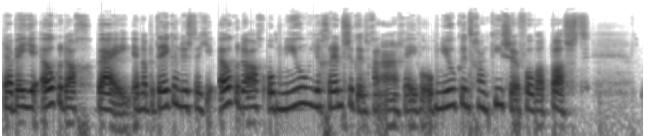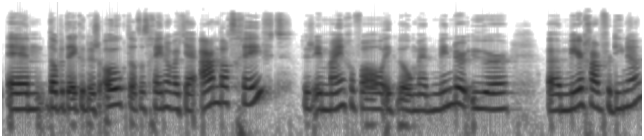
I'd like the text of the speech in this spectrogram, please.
daar ben je elke dag bij. En dat betekent dus dat je elke dag opnieuw je grenzen kunt gaan aangeven, opnieuw kunt gaan kiezen voor wat past. En dat betekent dus ook dat hetgene wat jij aandacht geeft, dus in mijn geval, ik wil met minder uur uh, meer gaan verdienen.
